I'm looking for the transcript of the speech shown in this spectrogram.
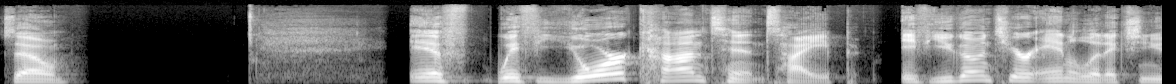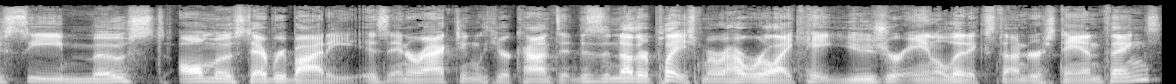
So if with your content type, if you go into your analytics and you see most almost everybody is interacting with your content, this is another place. Remember how we're like, hey, use your analytics to understand things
